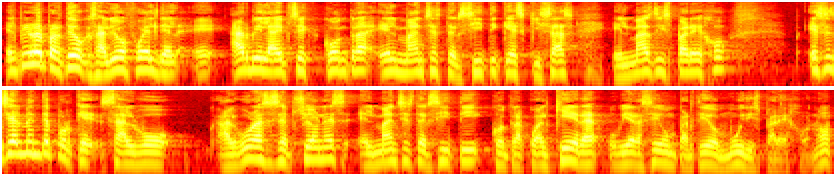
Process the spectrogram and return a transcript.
El primer partido que salió fue el del eh, RB Leipzig contra el Manchester City, que es quizás el más disparejo, esencialmente porque salvo algunas excepciones, el Manchester City contra cualquiera hubiera sido un partido muy disparejo, ¿no?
